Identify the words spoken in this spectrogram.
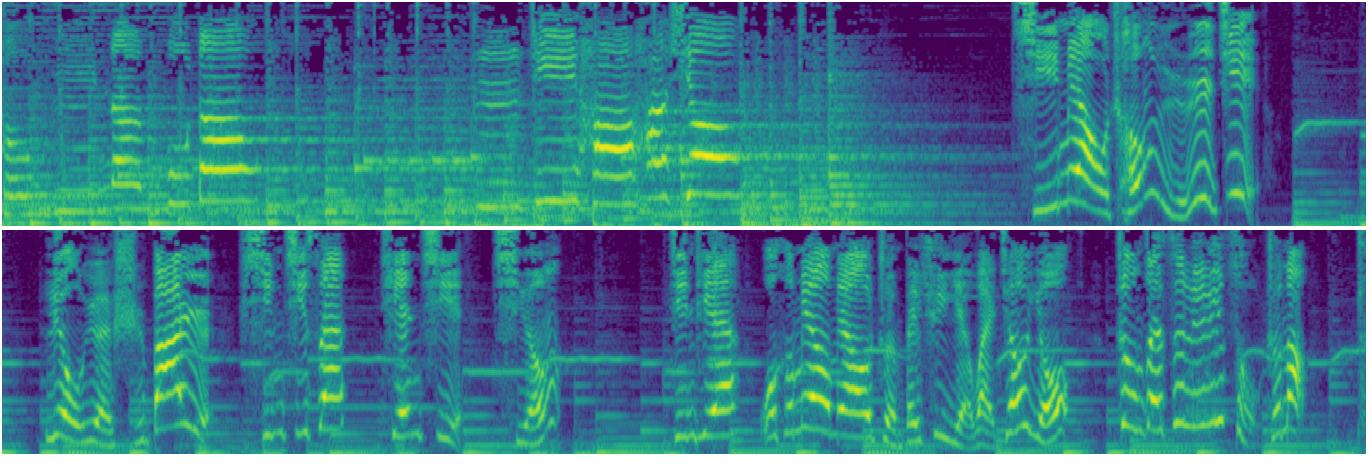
成语难不倒，日记哈哈笑。奇妙成语日记，六月十八日，星期三，天气晴。今天我和妙妙准备去野外郊游，正在森林里走着呢，突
